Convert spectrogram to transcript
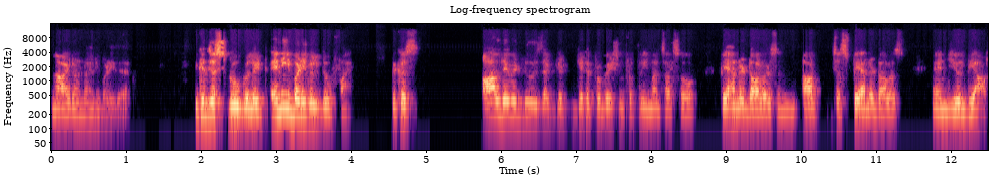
No, I don't know anybody there. You can just Google it. Anybody will do fine because all they will do is that get, get a probation for three months or so, pay hundred dollars and or just pay hundred dollars and you'll be off.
